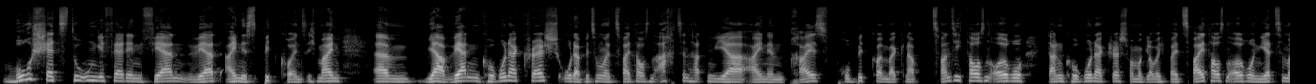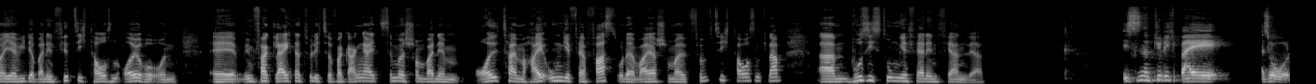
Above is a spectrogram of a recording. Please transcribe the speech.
wo schätzt du ungefähr den fairen Wert eines Bitcoins? Ich meine, ähm, ja, während dem Corona-Crash oder beziehungsweise 2018 hatten wir einen Preis pro Bitcoin bei knapp 20.000 Euro. Dann Corona-Crash waren wir, glaube ich, bei 2.000 Euro und jetzt sind wir ja wieder bei den 40.000 Euro. Und äh, im Vergleich natürlich zur Vergangenheit sind wir schon bei dem All-Time-High ungefähr fast oder war ja schon mal 50.000 knapp. Ähm, wo siehst du ungefähr den fairen Wert? Ist natürlich bei also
